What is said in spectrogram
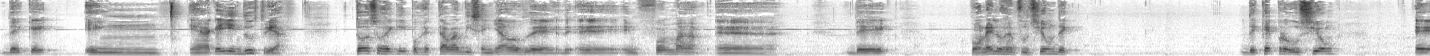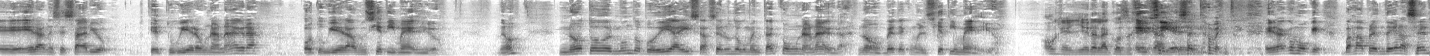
De que en, aquella industria todos esos equipos estaban diseñados de, eh, en forma eh, de ponerlos en función de, de qué producción eh, era necesario que tuviera una nagra o tuviera un siete y medio, ¿no? No todo el mundo podía irse a hacer un documental con una nagra, no, vete con el siete y medio. Ok, y era la cosa que sí, exactamente. Era como que vas a aprender a hacer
